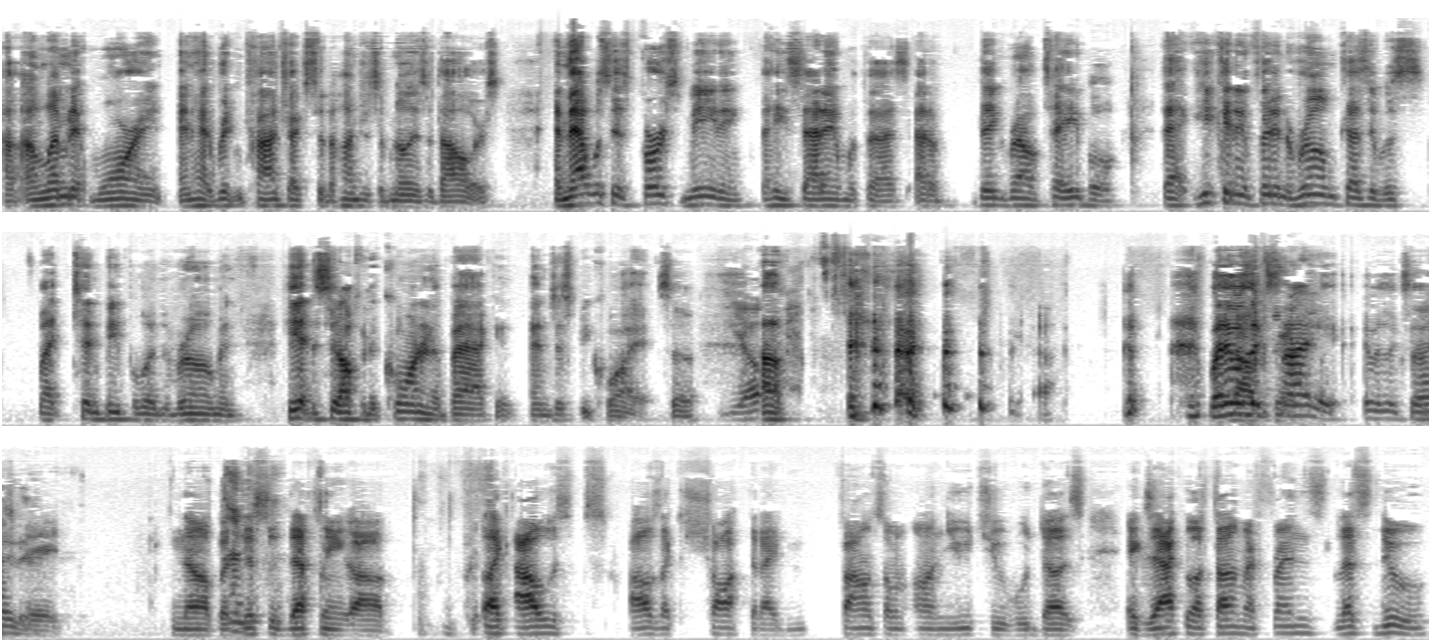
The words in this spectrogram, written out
an unlimited warrant and had written contracts to the hundreds of millions of dollars. And that was his first meeting that he sat in with us at a big round table that he couldn't fit in the room because it was like 10 people in the room and he had to sit off in the corner in the back and, and just be quiet. So, yep. Uh, but it was No, great. exciting. It was exciting. great. No, but And- this is definitely uh, like I was I was like shocked that I found someone on YouTube who does exactly what I was telling my friends let's do,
